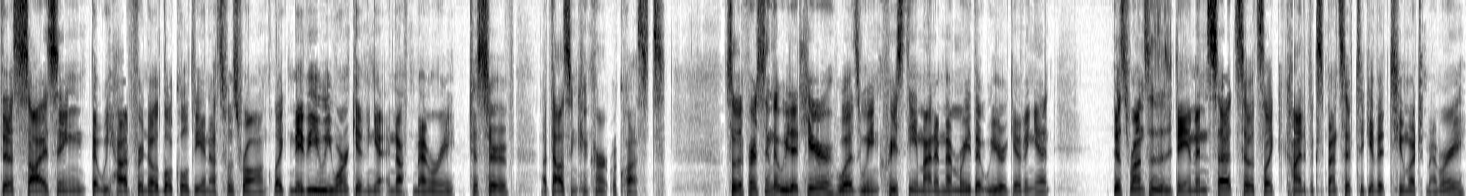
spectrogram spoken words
the sizing that we had for node local DNS was wrong. Like maybe we weren't giving it enough memory to serve a thousand concurrent requests. So the first thing that we did here was we increased the amount of memory that we were giving it this runs as a daemon set, so it's like kind of expensive to give it too much memory.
